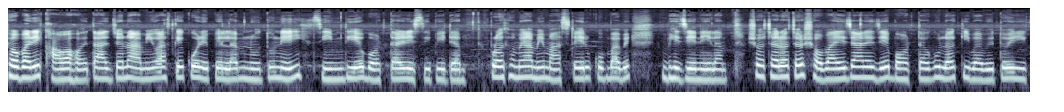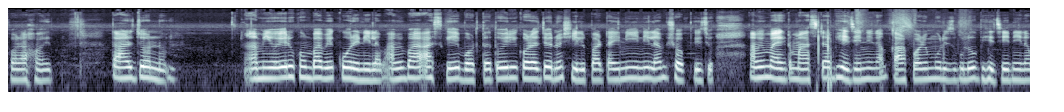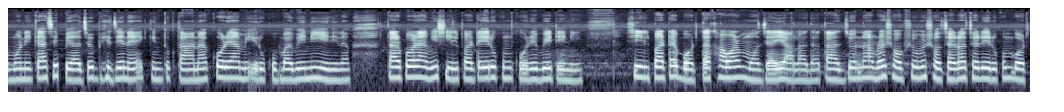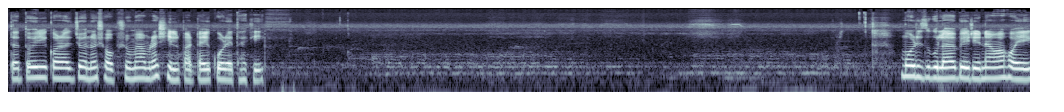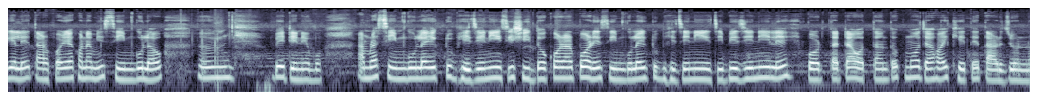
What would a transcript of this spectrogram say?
সবারই খাওয়া হয়। তার জন্য আমিও আজকে করে পেলাম নতুন এই সিম দিয়ে ভর্তার রেসিপিটা প্রথমে আমি মাছটা এরকমভাবে ভেজে নিলাম। সচরাচর সবাই জানে যে ভর্তাগুলো কীভাবে তৈরি করা হয়, তার জন্য আমিও এরকমভাবে করে নিলাম। আমি বা আজকে ভর্তা তৈরি করার জন্য শিলপাটায় নিয়ে নিলাম সব কিছু আমি একটা মাছটা ভেজে নিলাম, তারপরে মরিচগুলো ভেজে নিলাম। অনেকে আছে পেঁয়াজও ভেজে নেয়, কিন্তু তা না করে আমি এরকমভাবে নিয়ে নিলাম। তারপরে আমি শিলপাটা এরকম করে বেটে নিই। শিলপাটায় ভর্তা খাওয়ার মজাই আলাদা। তার জন্য আমরা সবসময় সচরাচর এরকম ভর্তা তৈরি করার জন্য সবসময় আমরা শিলপাটাই করে থাকি। মরিচগুলো বেটে নেওয়া হয়ে গেলে তারপরে এখন আমি সিমগুলাও বেটে নেব। আমরা সিমগুলো একটু ভেজে নিয়েছি। সিদ্ধ করার পরে সিমগুলো একটু ভেজে নিয়েছি। ভেজে নিলে ভর্তাটা অত্যন্ত মজা হয় খেতে তার জন্য।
